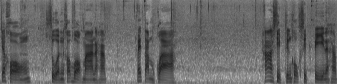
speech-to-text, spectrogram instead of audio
เจ้าของสวนเขาบอกมานะครับ ไม่ต่ำกว่า50ถึง60ปีนะครับ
